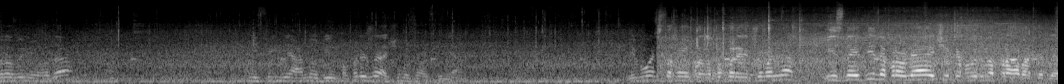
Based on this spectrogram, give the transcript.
Зрозуміло, так? Да? І фігня, ну він попереджає, чому це фігня. І ось встановлено попереджування. І знайди направляючий, яка повинна направо тебе.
